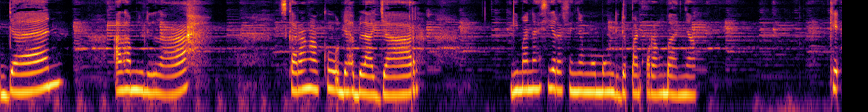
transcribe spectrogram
Dan alhamdulillah sekarang aku udah belajar gimana sih rasanya ngomong di depan orang banyak kayak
